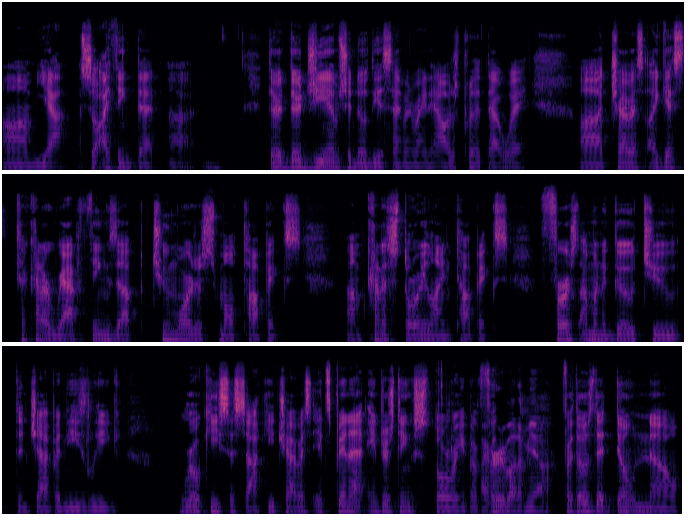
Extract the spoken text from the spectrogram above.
Um, yeah, so I think that uh, their their GM should know the assignment right now. I'll just put it that way. Uh, Travis, I guess to kind of wrap things up, two more just small topics, um, kind of storyline topics. First, I'm gonna go to the Japanese league. Roki Sasaki, Travis. It's been an interesting story, but I for, heard about him. Yeah. for those that don't know,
